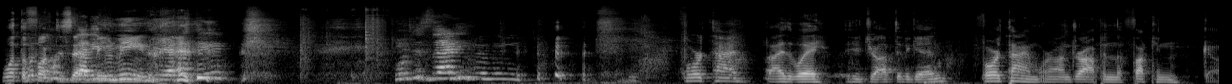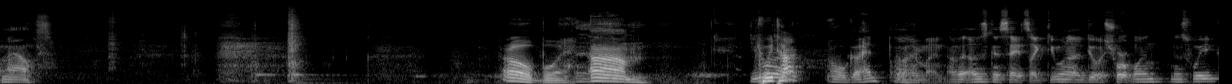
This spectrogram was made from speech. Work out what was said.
what the What fuck the does that, even mean? Yeah, dude. what does that even mean? Fourth time, by the way. He dropped it again. Fourth time we're on dropping the fucking God. mouse. Oh boy. Um, you can we wanna- talk? Oh, go ahead. Go Oh, ahead. never mind. I I was gonna say it's like, do you want to do a short one this week?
